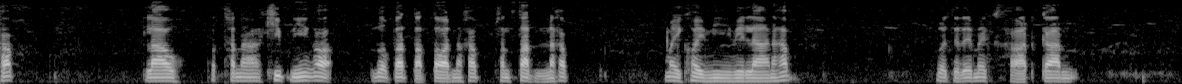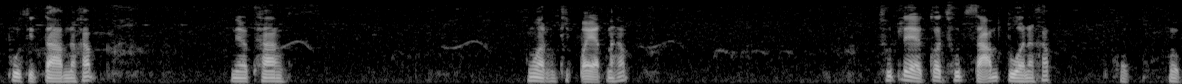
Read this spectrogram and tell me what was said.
ครับเราพัฒนาคลิปนี้ก็รวบรัดตัดตอนนะครับ สั้นๆนะครับ ไม่ค่อยมีเวลานะครับ เพื่อจะได้ไม่ขาดการผู้ติดตามนะครับ แนวทางงวดวันที่แปดนะครับ ชุดแรกก็ชุดสามตัวนะครับหกหก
